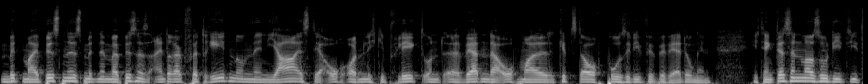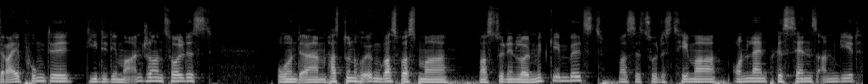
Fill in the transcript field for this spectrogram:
mit My Business, mit einem My Business Eintrag vertreten und wenn ja, ist der auch ordentlich gepflegt und äh, werden da auch mal, gibt es da auch positive Bewertungen. Ich denke, das sind mal so die, die drei Punkte, die du dir mal anschauen solltest. Und ähm, hast du noch irgendwas, was, mal, was du den Leuten mitgeben willst, was jetzt so das Thema Online-Präsenz angeht?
